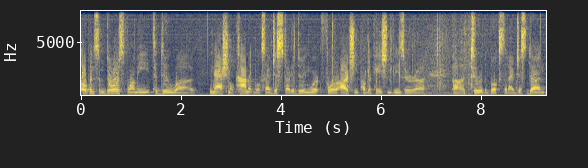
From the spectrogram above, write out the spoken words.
opened some doors for me to do uh, national comic books. I've just started doing work for Archie Publications. These are uh, two of the books that I've just done.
